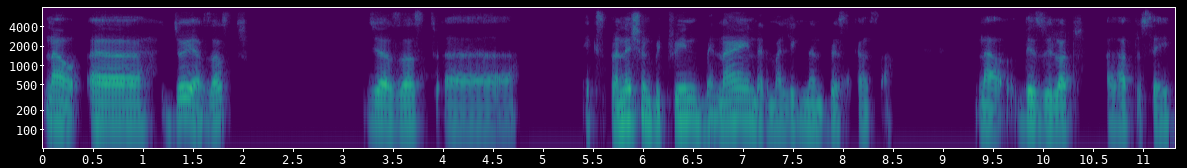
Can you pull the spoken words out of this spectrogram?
Now, uh, Joy has asked, Joy has asked uh, explanation between benign and malignant breast cancer. Now, this is a lot I'll have to say.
